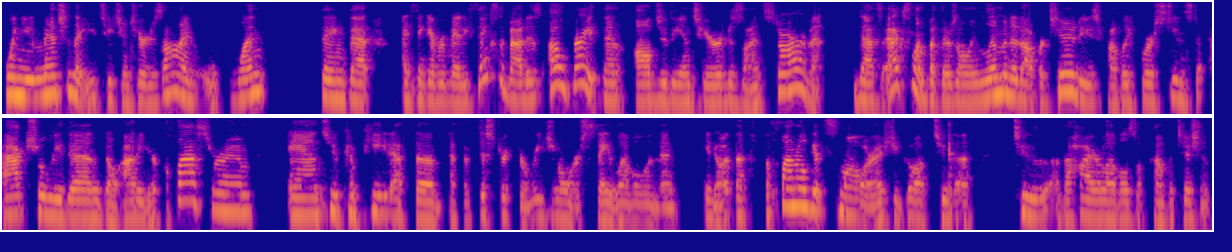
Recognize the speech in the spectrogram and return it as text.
when you mention that you teach interior design, one thing that I think everybody thinks about is, oh, great, then I'll do the interior design star event. That's excellent, but there's only limited opportunities probably for students to actually then go out of your classroom and to compete at the at the district or regional or state level. And then, you know, the, the funnel gets smaller as you go up to the to the higher levels of competition.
